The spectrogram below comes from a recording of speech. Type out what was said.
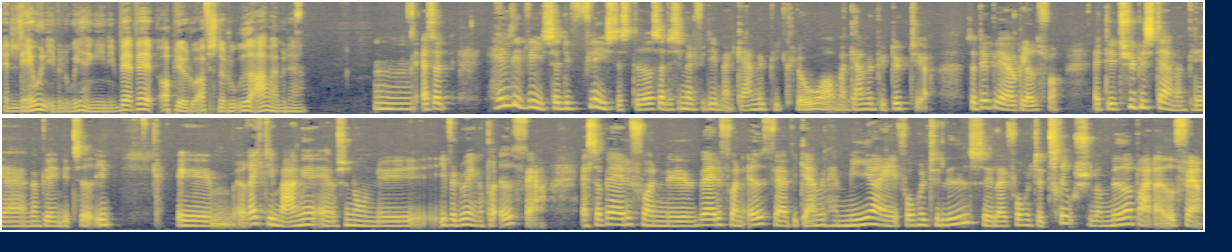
at lave en evaluering egentlig? Hvad, hvad oplever du ofte, når du er ude og arbejde med det her? Mm, altså heldigvis så de fleste steder, så er det simpelthen fordi, man gerne vil blive klogere, og man gerne vil blive dygtigere. Så det bliver jeg jo glad for. At det er typisk der, man bliver, man bliver inviteret ind. Øh, rigtig mange er jo sådan nogle øh, evalueringer på adfærd. Altså hvad er, det for en, øh, hvad er det for en adfærd, vi gerne vil have mere af i forhold til ledelse, eller i forhold til trivsel og medarbejderadfærd.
